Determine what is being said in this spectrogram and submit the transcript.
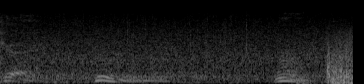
Okay. Hmm.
